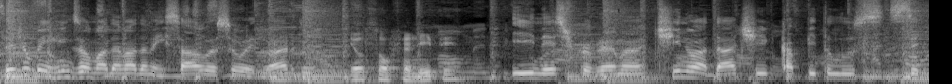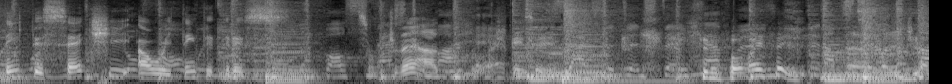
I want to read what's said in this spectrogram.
Sejam bem-vindos ao Madamada Mensal, eu sou o Eduardo. Eu sou o Felipe. E neste programa, Tino Haddad, capítulos 77 a 83. Se eu não estiver errado, eu acho que é isso aí. Se não for, vai ser isso. É, pode tirar.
